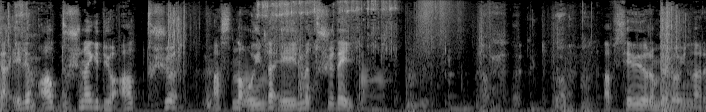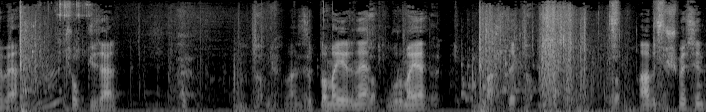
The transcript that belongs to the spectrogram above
Ya elim alt tuşuna gidiyor. Alt tuşu aslında oyunda eğilme tuşu değil. Abi seviyorum böyle oyunları be. Çok güzel. Lan zıplama yerine vurmaya bastık. Abi düşmesin.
